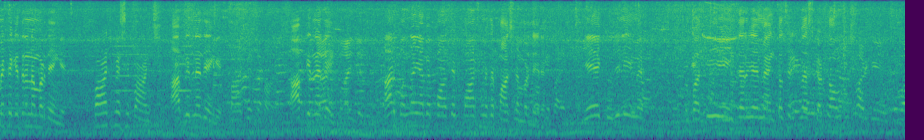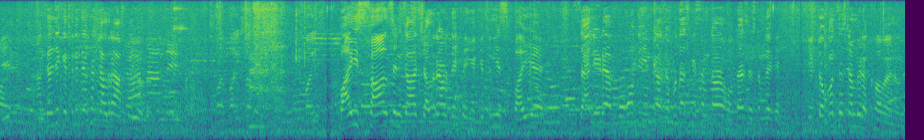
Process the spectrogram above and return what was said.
में से कितने नंबर देंगे? पाँच में से पाँच। आप कितने देंगे? पाँच में से पाँच। आप कितने देंगे? हर बंदा यहाँ पे पाँच से पाँच में से पाँच नंबर दे रहे हैं। ये खुजली में तो बाकी इधर मैं अंकल से रिक्वेस्ट करता हूँ। अंकल जी कितनी देर से चल रहा है आपका ये? बाईस। साल से इनका चल रहा है और देखें ये कितनी स्पाई है सैलिड है, बहुत ही इनका ज़बरदस्त किस्म का होता है सिस्टम देखें ये टोकन सिस्टम भी रखा हुआ है इन्होंने।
